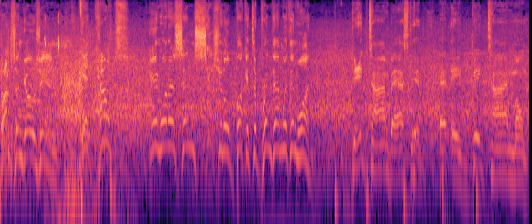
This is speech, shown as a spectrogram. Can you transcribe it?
Brunson goes in. It counts. And what a sensational bucket to bring them within one. Big-time basket at a big-time moment.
